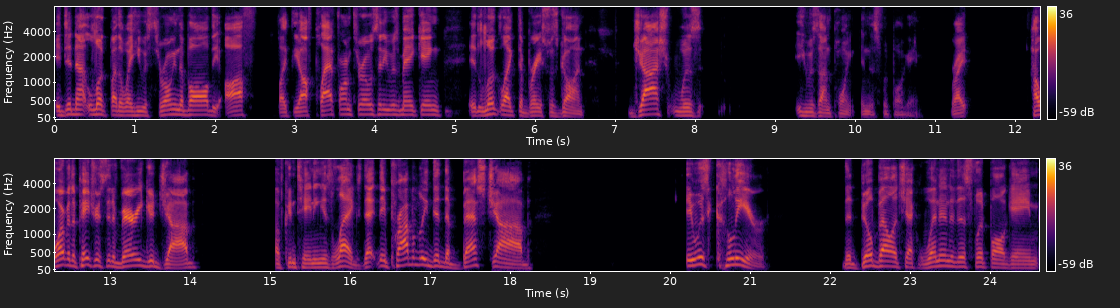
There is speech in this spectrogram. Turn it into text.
It did not look by the way he was throwing the ball, the off like the off platform throws that he was making. It looked like the brace was gone. Josh was he was on point in this football game, right? However, the Patriots did a very good job of containing his legs. That they probably did the best job. It was clear that Bill Belichick went into this football game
